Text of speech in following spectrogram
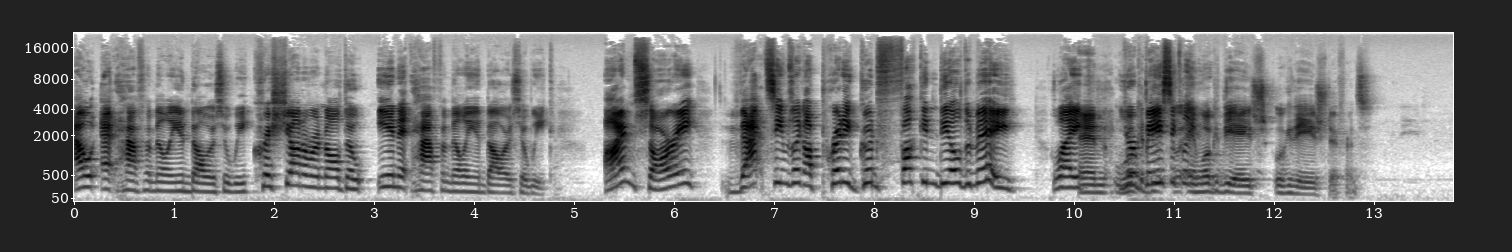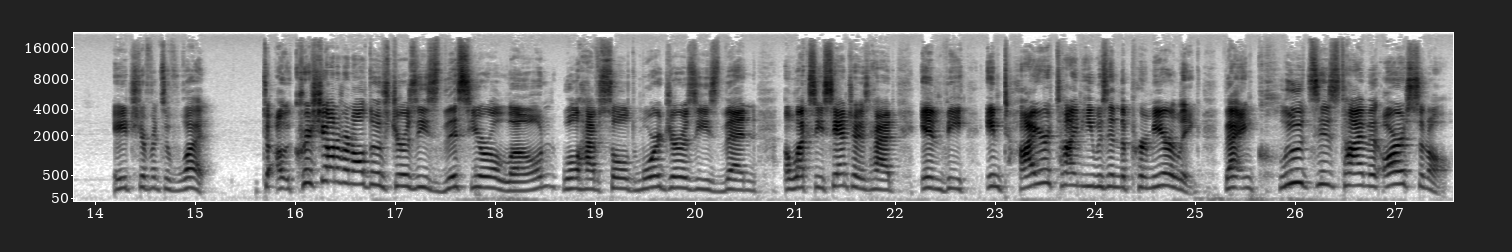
out at half a million dollars a week, Cristiano Ronaldo in at half a million dollars a week. I'm sorry, that seems like a pretty good fucking deal to me. Like and you're basically the, and look at the age look at the age difference. Age difference of what? To, uh, Cristiano Ronaldo's jerseys this year alone will have sold more jerseys than Alexis Sanchez had in the entire time he was in the Premier League. That includes his time at Arsenal.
